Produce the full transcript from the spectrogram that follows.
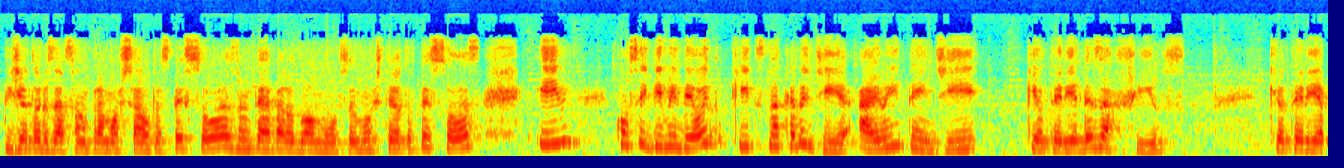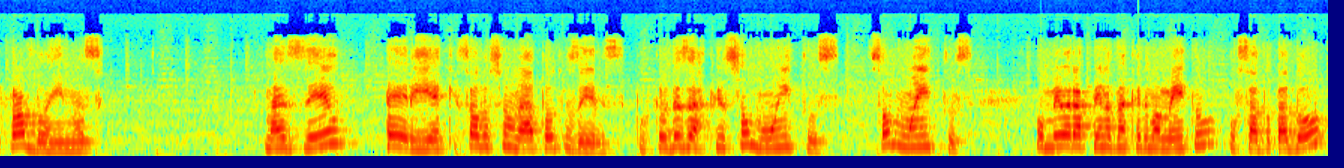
pedi autorização para mostrar a outras pessoas. No intervalo do almoço, eu mostrei outras pessoas e consegui vender oito kits naquele dia. Aí eu entendi que eu teria desafios que eu teria problemas, mas eu teria que solucionar todos eles, porque os desafios são muitos, são muitos. O meu era apenas naquele momento o sabotador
